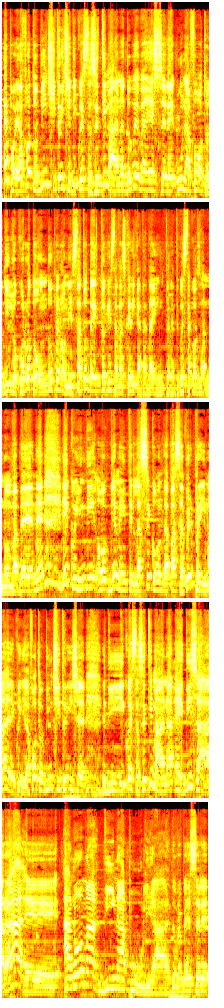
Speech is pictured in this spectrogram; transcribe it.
E poi la foto vincitrice di questa settimana doveva essere una foto di Loco Rotondo però mi è stato detto che è stata scaricata da internet. Questa cosa non va bene. E quindi ovviamente la seconda passa per prima e quindi la foto vincitrice di questa settimana è di Sara eh, Anoma di Napulia dovrebbe essere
